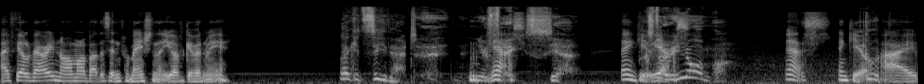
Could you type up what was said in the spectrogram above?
I feel very normal about this information that you have given me. I can see that uh, in your Yes. face. Yeah, Thank you. looks very yes. normal. Yes. Thank you. Good. I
